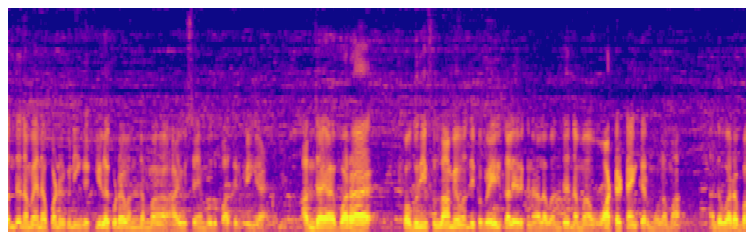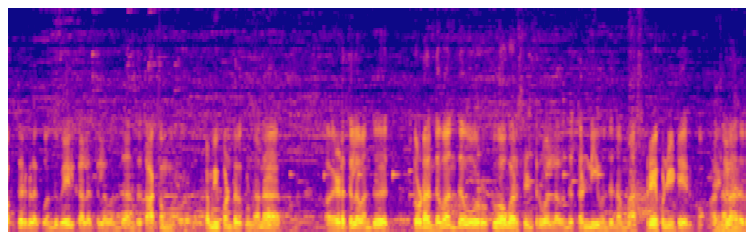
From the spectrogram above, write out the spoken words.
வந்து நம்ம என்ன பண்ணிருக்கோம் நீங்கள் கீழே கூட வந்து நம்ம ஆய்வு செய்யும்போது பார்த்துருப்பீங்க. அந்த வர பகுதி ஃபுல்லாமே வந்து இப்போ வெயில் காலம் இருக்கனால வந்து நம்ம வாட்டர் டேங்கர் மூலமாக அந்த வர பக்தர்களுக்கு வந்து வெயில் காலத்தில் வந்து அந்த தாக்கம் கம்மி பண்ணுறதுக்கு உண்டான இடத்துல வந்து தொடர்ந்து வந்து ஒரு டூ ஹவர்ஸ் இன்டர்வல்ல வந்து தண்ணி வந்து நம்ம ஸ்ப்ரே பண்ணிட்டே இருக்கோம். அதனால அந்த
